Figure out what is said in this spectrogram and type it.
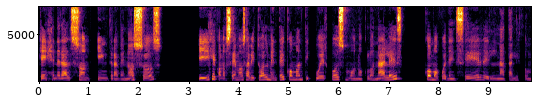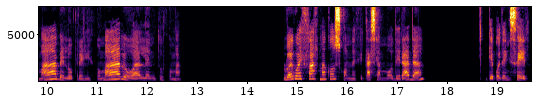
que en general son intravenosos y que conocemos habitualmente como anticuerpos monoclonales, como pueden ser el natalizumab, el ocrelizumab o el lentuzumab. Luego hay fármacos con eficacia moderada, que pueden ser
